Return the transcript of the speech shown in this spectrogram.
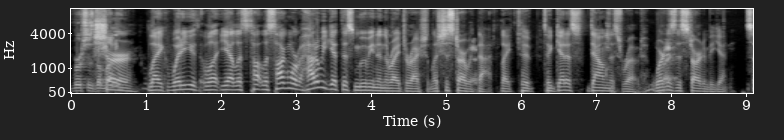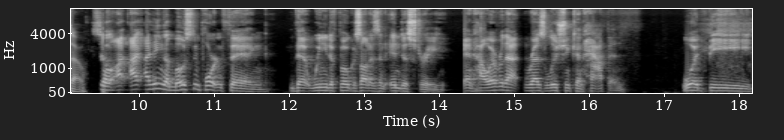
versus the sure. money. Like, what do you? Th- well, yeah. Let's talk. Let's talk more. About how do we get this moving in the right direction? Let's just start with okay. that. Like to to get us down this road. Where right. does this start and begin? So, so I, I think the most important thing that we need to focus on as an industry, and however that resolution can happen, would be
